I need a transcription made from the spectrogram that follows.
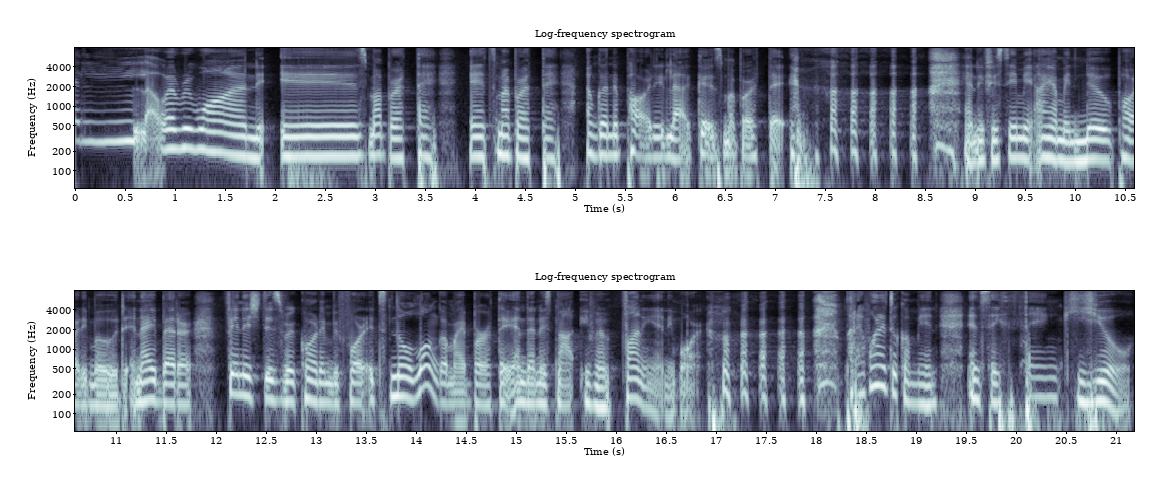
Hello, everyone. It's my birthday. It's my birthday. I'm going to party like it's my birthday. and if you see me, I am in no party mode. And I better finish this recording before it's no longer my birthday and then it's not even funny anymore. but I wanted to come in and say thank you.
